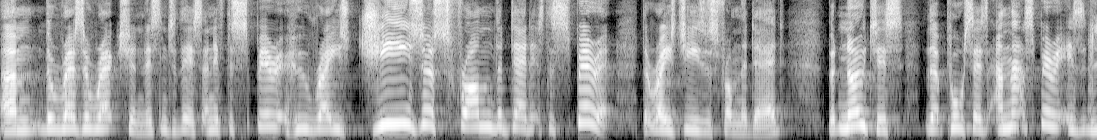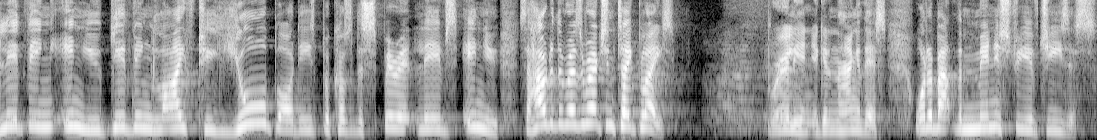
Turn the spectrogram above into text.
Um, the resurrection, listen to this. And if the Spirit who raised Jesus from the dead, it's the Spirit that raised Jesus from the dead. But notice that Paul says, and that Spirit is living in you, giving life to your bodies because the Spirit lives in you. So, how did the resurrection take place? Brilliant, you're getting the hang of this. What about the ministry of Jesus?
